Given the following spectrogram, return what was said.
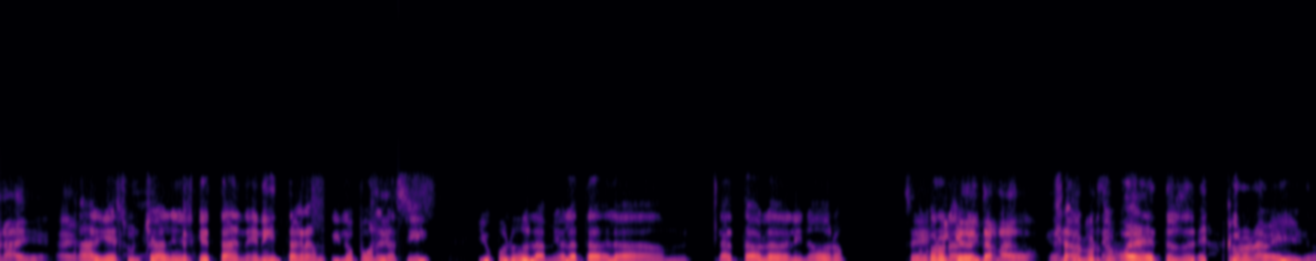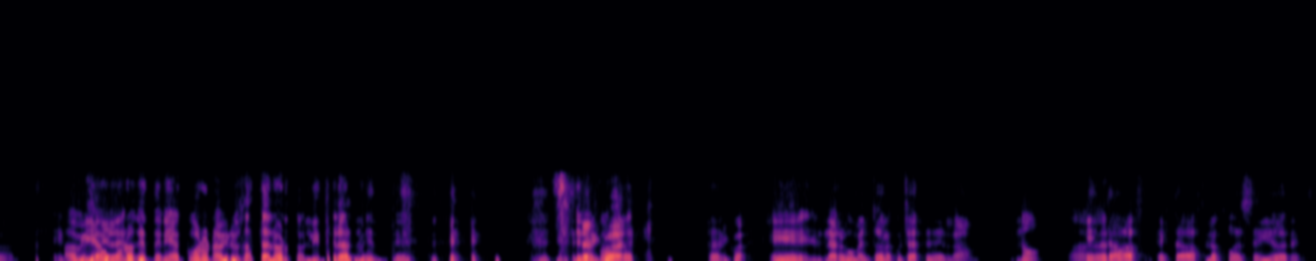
nadie. Nadie. Es un challenge que está en, Instagram y lo ponen así. Y un boludo lamió la, la, la tabla del inodoro. Sí, coronavirus. quedó internado. por supuesto, sería coronavirus. Eh, pues, Había uno que tenía coronavirus hasta el orto, literalmente. tal, cual, tal cual. Eh, el argumento lo escuchaste de él, ¿no? No. estaba, estaba flojo de seguidores.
